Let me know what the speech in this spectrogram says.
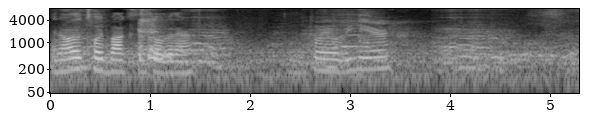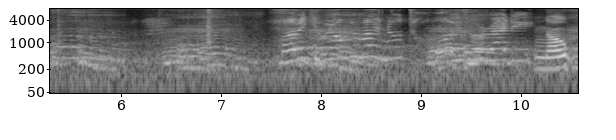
And all the toy boxes over there. Toy over here. Mommy, can we open my new toys already? Nope.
